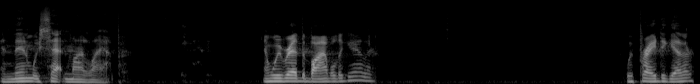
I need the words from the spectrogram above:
and then we sat in my lap and we read the Bible together. We prayed together.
